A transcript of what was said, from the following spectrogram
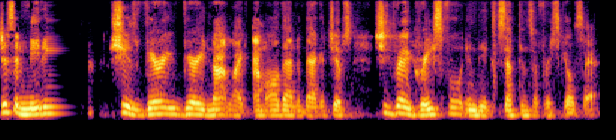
just in meeting she is very very not like i'm all that in a bag of chips. She's very graceful in the acceptance of her skill set.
